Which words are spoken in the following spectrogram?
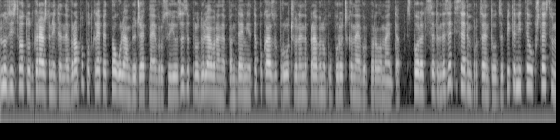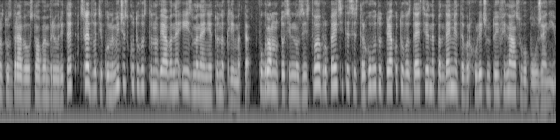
Мнозинството от гражданите на Европа подкрепят по-голям бюджет на Евросъюза за преодоляване на пандемията, показва проучване направено по поръчка на Европарламента. Според 77% от запитаните, общественото здраве е основен приоритет, следват економическото възстановяване и изменението на климата. В огромното си мнозинство европейците се страхуват от прякото въздействие на пандемията върху личното им финансово положение.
